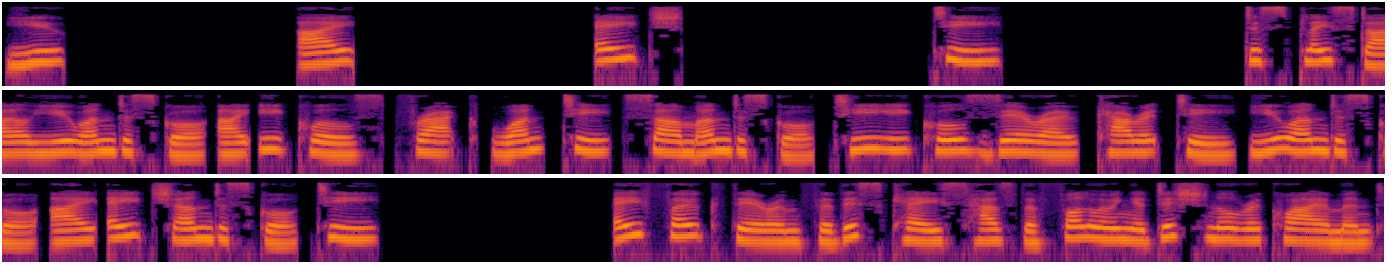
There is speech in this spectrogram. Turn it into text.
u i h t display style u underscore i equals frac 1 t sum underscore t equals 0 caret t u underscore i h underscore t. A folk theorem for this case has the following additional requirement.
